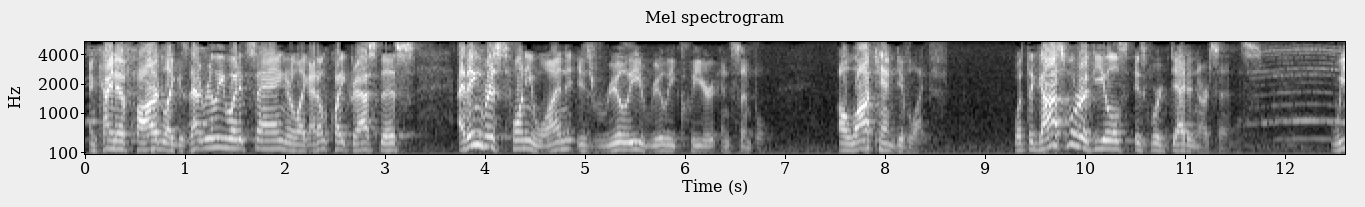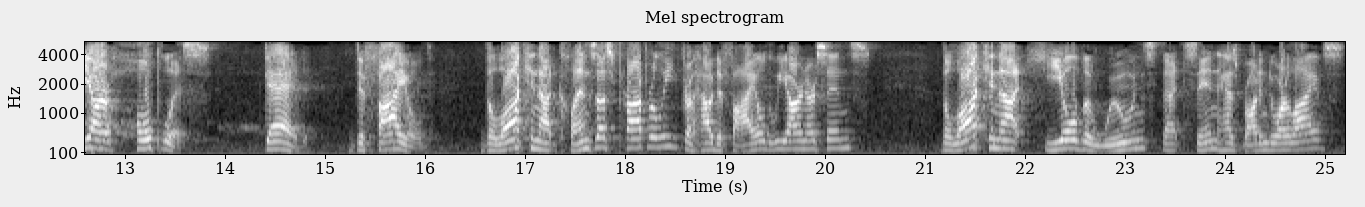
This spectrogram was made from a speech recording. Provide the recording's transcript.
and kind of hard, like is that really what it's saying, or like I don't quite grasp this, I think verse 21 is really, really clear and simple. A law can't give life. What the gospel reveals is we're dead in our sins. We are hopeless, dead, defiled, the law cannot cleanse us properly from how defiled we are in our sins. The law cannot heal the wounds that sin has brought into our lives.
